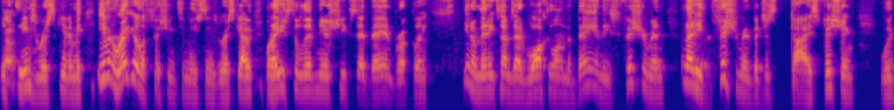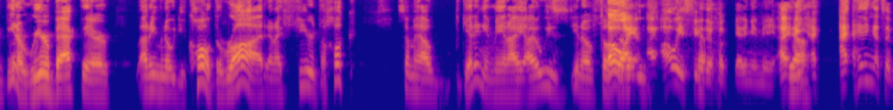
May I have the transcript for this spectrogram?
it oh. seems risky to me. Even regular fishing to me seems risky. I, when I used to live near Sheepshead Bay in Brooklyn, you know, many times I'd walk along the bay, and these fishermen, not even fishermen, but just guys fishing, would you know rear back their I don't even know what you call it, the rod, and I feared the hook somehow getting in me. And I, I always, you know, felt. Oh, I, I, always fear yeah. the hook getting in me. I, yeah. I, I, think that's a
